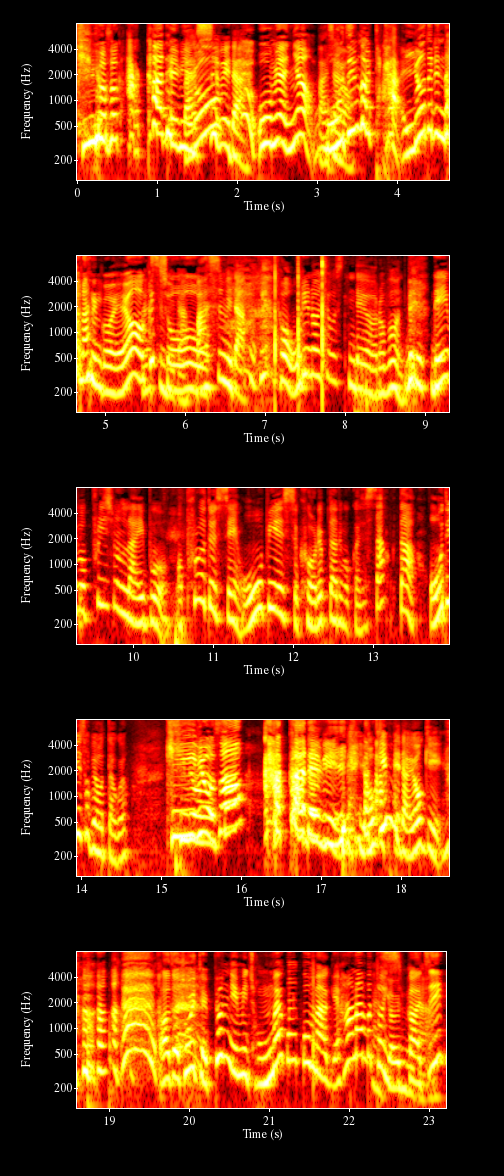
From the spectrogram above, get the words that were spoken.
김효석 아카데미로 맞습니다. 오면요 맞아요. 모든 걸 다 알려드린다는 거예요. 그렇죠? 맞습니다. 저 올인원 쇼호스트인데요, 여러분. 네. 네이버 프리즘 라이브, 어, 프로듀싱, OBS 그 어렵다는 것까지 싹 다 어디서 배웠다고요? 김효석 아카데미. 네, 여기입니다, 여기. 맞아, 저희 대표님이 정말 꼼꼼하게 하나부터 맞습니다. 열까지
